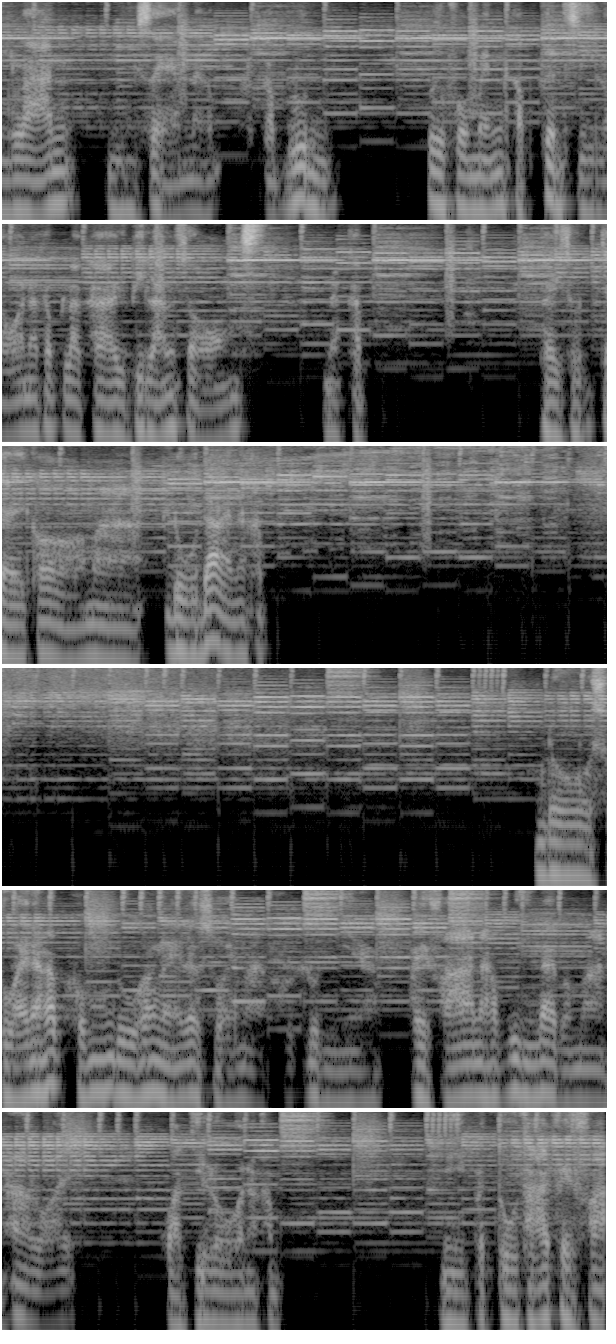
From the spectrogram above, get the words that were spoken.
1ล้าน1แสนนะครับ กับรุ่น Performance ขับเคลื่อน4ล้อนะครับ ราคาอยู่ที่ล้าน2นะครับ ใครสนใจก็มาดูได้นะครับ ดูสวยนะครับ ผมดูข้างในแล้วสวยมากรุ่นนี้นะครับไฟฟ้านะครับ วิ่งได้ประมาณ 500 กว่ากิโลนะครับ มีประตูท้ายไฟฟ้า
